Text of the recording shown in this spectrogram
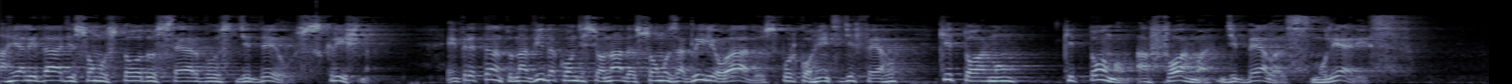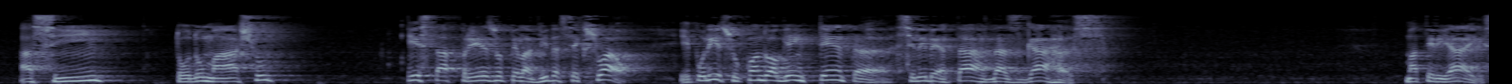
Na realidade, somos todos servos de Deus, Krishna. Entretanto, na vida condicionada, somos agrilhoados por correntes de ferro que que tomam a forma de belas mulheres. Assim, todo macho está preso pela vida sexual e por isso, quando alguém tenta se libertar das garras materiais,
